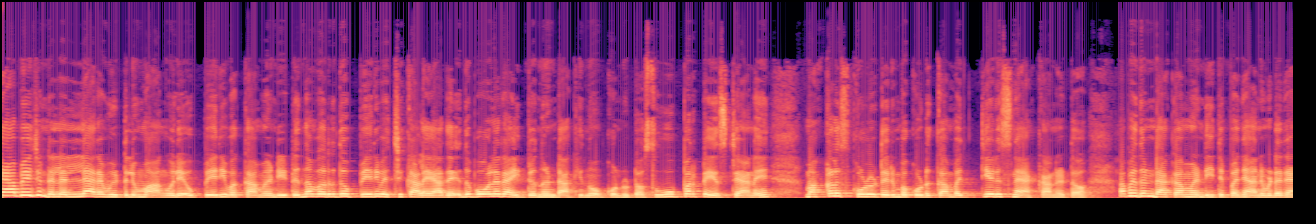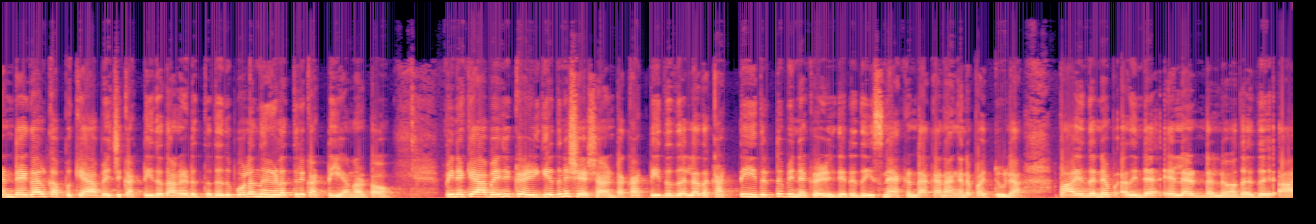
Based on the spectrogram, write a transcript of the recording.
ക്യാബേജ് ഉണ്ടല്ലോ എല്ലാവരുടെ വീട്ടിലും വാങ്ങൂലേ? ഉപ്പേരി വെക്കാൻ വേണ്ടിയിട്ട്. എന്നാൽ വെറുതെ ഉപ്പേരി വെച്ച് കളയാതെ ഇതുപോലെ ഒരു ഐറ്റം ഒന്ന് ഉണ്ടാക്കി നോക്കൊണ്ടു കേട്ടോ സൂപ്പർ ടേസ്റ്റ് ആണ്. മക്കൾ സ്കൂളിൽ വിട്ട് വരുമ്പോൾ കൊടുക്കാൻ പറ്റിയൊരു സ്നാക്കാണ് കേട്ടോ അപ്പോൾ ഇത് ഉണ്ടാക്കാൻ വേണ്ടിയിട്ട് ഇപ്പോൾ ഞാനിവിടെ രണ്ടേകാൽ കപ്പ് ക്യാബേജ് കട്ട് ചെയ്തതാണ് എടുത്തത്. ഇതുപോലെ നീളത്തിൽ കട്ട് ചെയ്യണം കേട്ടോ പിന്നെ ക്യാബേജ് കഴുകിയതിന് ശേഷമാണ് കേട്ടോ കട്ട് ചെയ്തത്. അല്ലാതെ കട്ട് ചെയ്തിട്ട് പിന്നെ കഴുകരുത്. ഈ സ്നാക്ക് ഉണ്ടാക്കാൻ അങ്ങനെ പറ്റൂല. അപ്പം ആദ്യം തന്നെ അതിന്റെ ഇല ഉണ്ടല്ലോ അതായത് ആ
